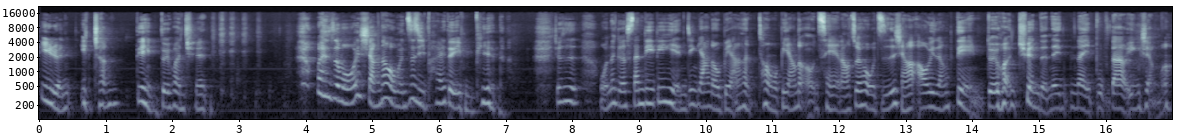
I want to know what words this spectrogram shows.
一人一张电影兑换券，为什么我会想到我们自己拍的影片呢？就是我那个三 D D 眼镜压得我鼻梁很痛，我鼻梁都凹陷，然后最后我只是想要凹一张电影兑换券的那那一部，大家有印象吗？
